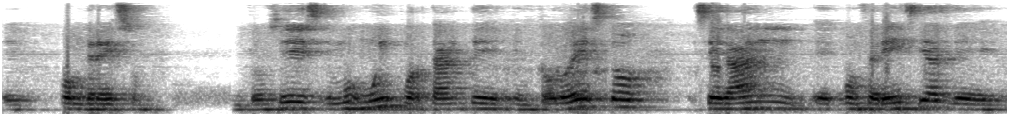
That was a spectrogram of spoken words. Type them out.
eh, congreso. Entonces, muy, muy importante en todo esto se dan eh, conferencias de,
